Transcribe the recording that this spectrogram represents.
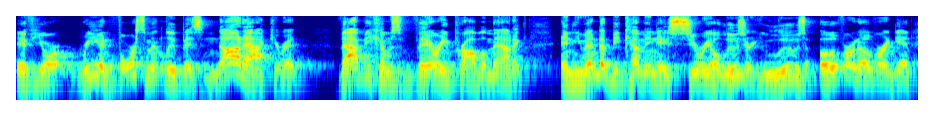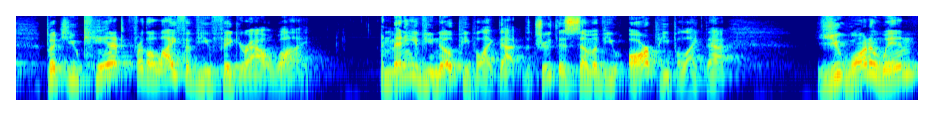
If your reinforcement loop is not accurate, that becomes very problematic. And you end up becoming a serial loser. You lose over and over again, but you can't, for the life of you, figure out why. And many of you know people like that. The truth is, some of you are people like that. You want to win,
